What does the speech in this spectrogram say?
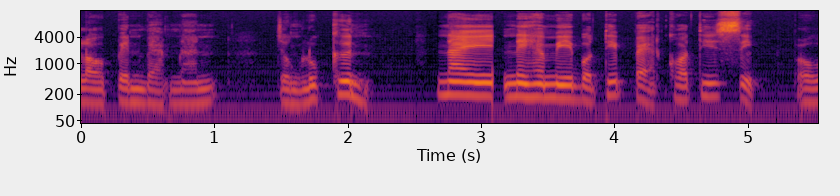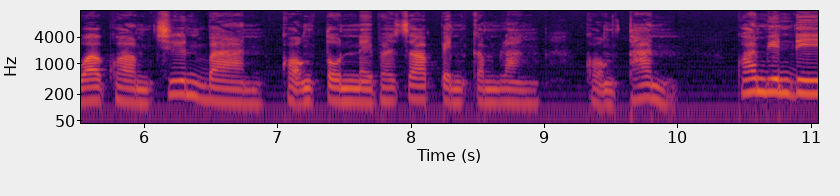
เราเป็นแบบนั้นจงลุกขึ้น ในเนหมีบทที่ 8 ข้อที่ 10 เพราะว่าความชื่นบานของตนในพระเจ้าเป็นกำลังของท่าน ความยินดี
